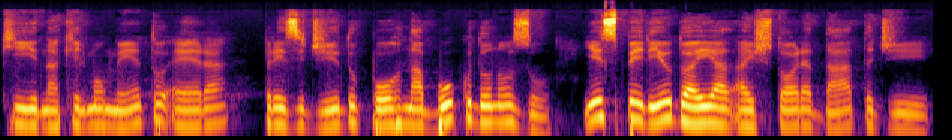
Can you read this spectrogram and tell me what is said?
que naquele momento era presidido por Nabucodonosor. E esse período aí a, a história data de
